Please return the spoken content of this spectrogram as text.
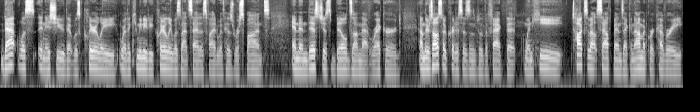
That was an issue that was clearly where the community clearly was not satisfied with his response, and then this just builds on that record. Um, there's also criticisms of the fact that when he talks about South Bend's economic recovery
